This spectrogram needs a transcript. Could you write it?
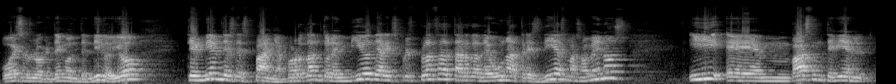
o eso es lo que tengo entendido yo, que envían desde España. Por lo tanto, el envío de AliExpress Plaza tarda de 1 a 3 días más o menos, y eh, bastante bien.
